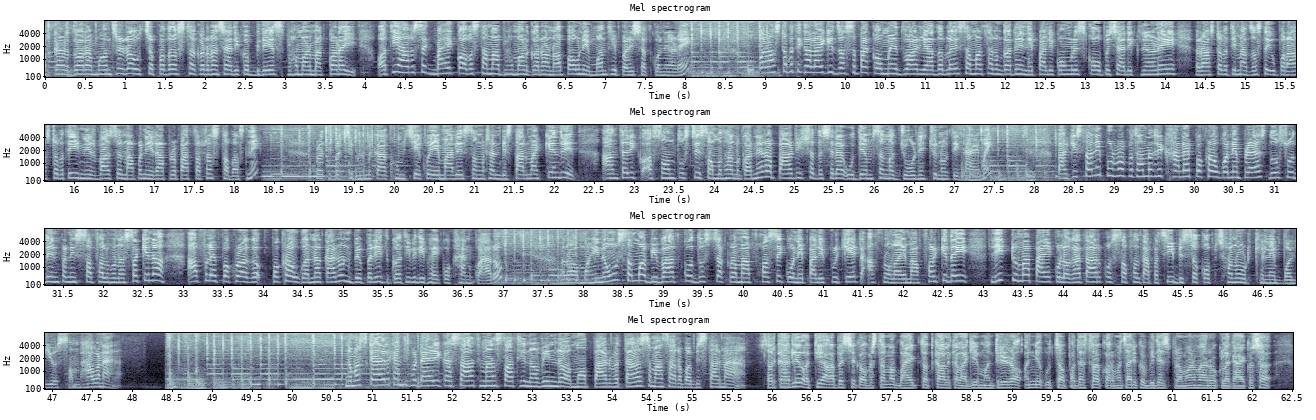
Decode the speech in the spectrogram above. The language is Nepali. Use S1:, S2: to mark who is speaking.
S1: सरकारद्वारा मन्त्री र उच्च पदस्थ कर्मचारीको विदेश भ्रमणमा कडाई। अति आवश्यक बाहेकको अवस्थामा भ्रमण गर्न नपाउने मन्त्री परिषदको निर्णय। उपराष्ट्रपतिका लागि जसपाका उम्मेद्वार यादवलाई समर्थन गर्ने नेपाली कंग्रेसको औपचारिक निर्णय। राष्ट्रपतिमा जस्तै उपराष्ट्रपति निर्वाचनमा पनि राप्रपा तटस्थ बस्ने। प्रतिपक्षी भूमिका खुम्चिएको एमाले संगठन विस्तारमा केन्द्रित आन्तरिक असन्तुष्टि सम्बोधन गर्ने र पार्टी सदस्यलाई उद्यमसँग जोड्ने चुनौती कायमै। पाकिस्तानी पूर्व प्रधानमन्त्री खानलाई पक्राउ गर्ने प्रयास दोस्रो दिन पनि सफल हुन सकेन। आफूलाई पक्राउ गर्न कानून विपरीत गतिविधि भएको खानको आरोप। र महिनौसम्म विवादको दुष्चक्रमा फँसेको नेपाली क्रिकेट आफ्नो लयमा फर्किँदै लिग टूमा पाएको लगातारको सफलतापछि विश्वकप छनौट खेल्ने बलियो सम्भावना। नमस्कार कान्तिपुर डायरीका साथमा साथी नवीन र म पार्वता समाचार अब विस्तारमा।
S2: सरकारले अति आवश्यक अवस्थामा बाहेक तत्कालका लागि मन्त्री र अन्य उच्च पदस्थ कर्मचारीको विदेश भ्रमणमा रोक लगाएको छ।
